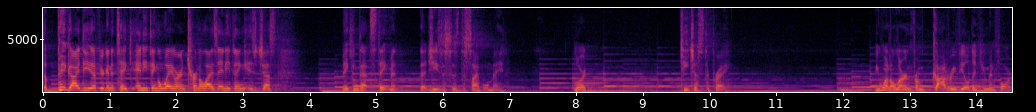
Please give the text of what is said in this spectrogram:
the big idea, if you're gonna take anything away or internalize anything, is just making that statement that Jesus' disciple made. Lord, teach us to pray. We want to learn from God revealed in human form.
